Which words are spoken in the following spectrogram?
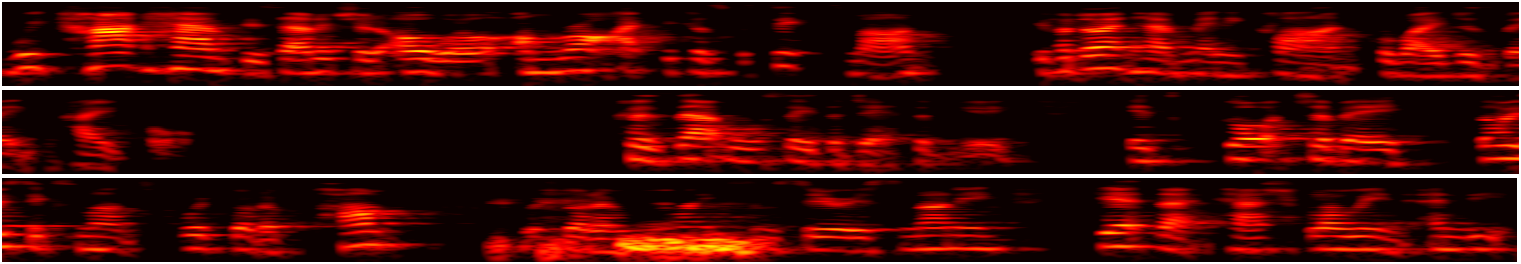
We can't have this attitude, oh, well, I'm right because for six months, if I don't have many clients, the wages are being paid for. Because that will see the death of you. It's got to be those six months, we've got to pump, we've got to make some serious money, get that cash flow in. And the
